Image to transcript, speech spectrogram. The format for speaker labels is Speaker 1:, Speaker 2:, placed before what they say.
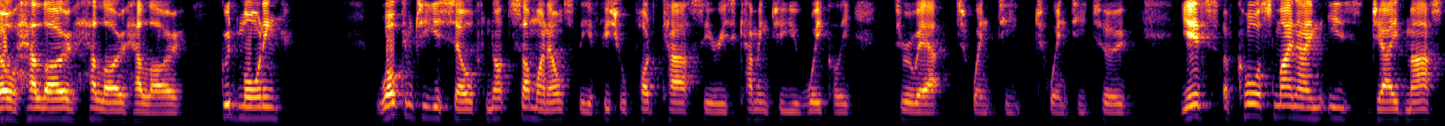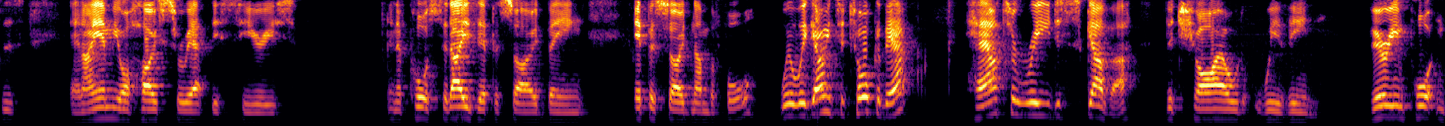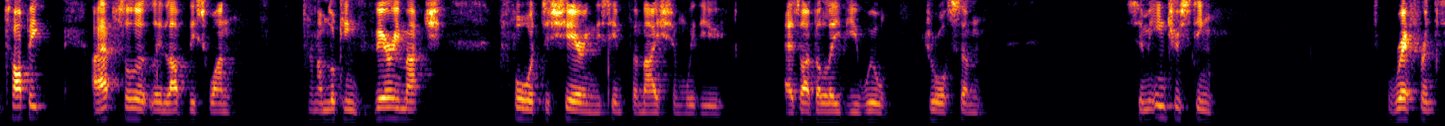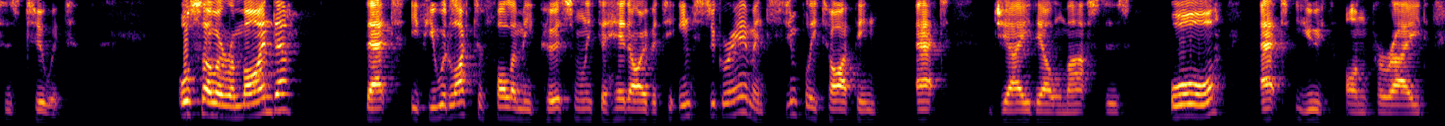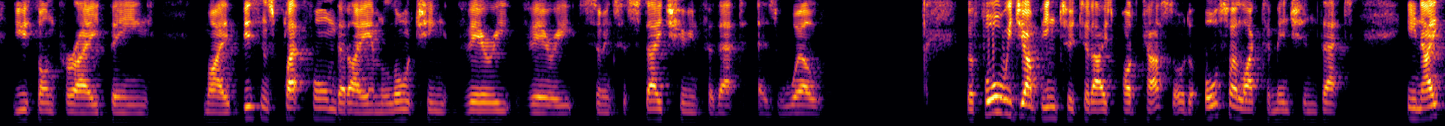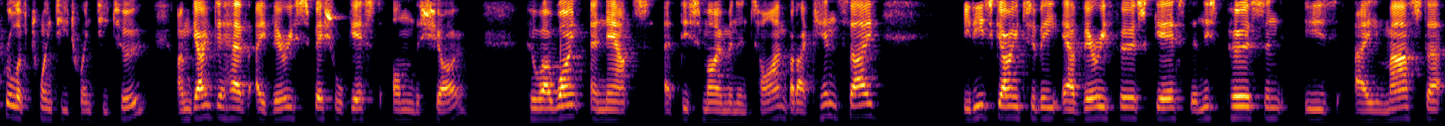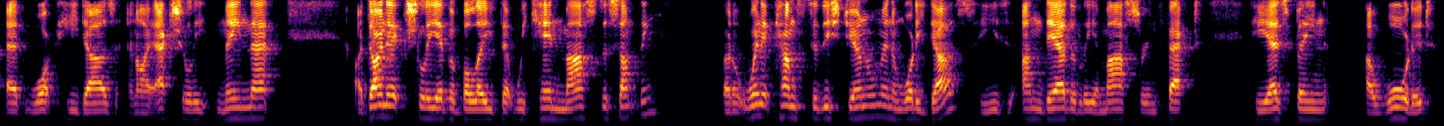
Speaker 1: Well, hello, hello, hello. Good morning. Welcome to yourself, not someone else, the official podcast series coming to you weekly throughout 2022. Yes, of course, my name is Jade Masters, and I am your host throughout this series. And of course, today's episode being episode number four, where we're going to talk about how to rediscover the child within. Very important topic I absolutely love this one, and I'm looking very much forward to sharing this information with you, as I believe you will draw some some interesting references to it. Also, a reminder that if you would like to follow me personally, to head over to Instagram and simply type in at JDL Masters or at Youth on Parade. Youth on Parade being my business platform that I am launching very, very soon. So stay tuned for that as well. Before we jump into today's podcast, I would also like to mention that in April of 2022, I'm going to have a very special guest on the show who I won't announce at this moment in time, but I can say it is going to be our very first guest, and this person is a master at what he does, and I actually mean that. I don't actually ever believe that we can master something, but when it comes to this gentleman and what he does, he is undoubtedly a master. In fact, he has been awarded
